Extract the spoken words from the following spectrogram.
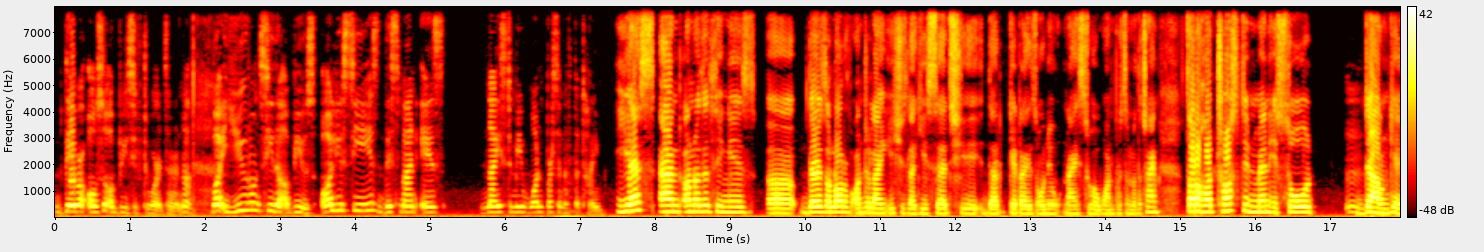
they were also abusive towards her. No? But you don't see the abuse. All you see is this man is nice to me 1% of the time. Yes, and another thing is, uh, there's a lot of underlying issues, like you said. She that Geta is only nice to her one percent of the time. तर her trust in men is so down के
